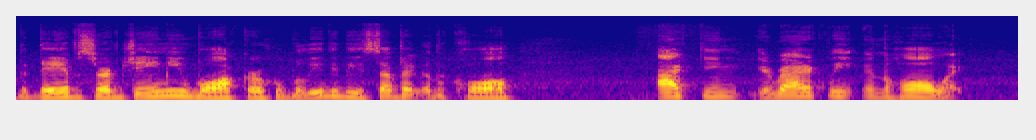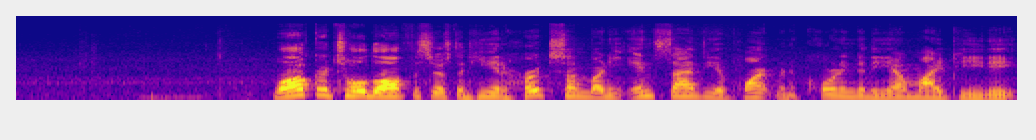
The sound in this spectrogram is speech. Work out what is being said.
that they observed Jamie Walker, who believed to be the subject of the call, acting erratically in the hallway. Walker told officers that he had hurt somebody inside the apartment, according to the NYPD.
